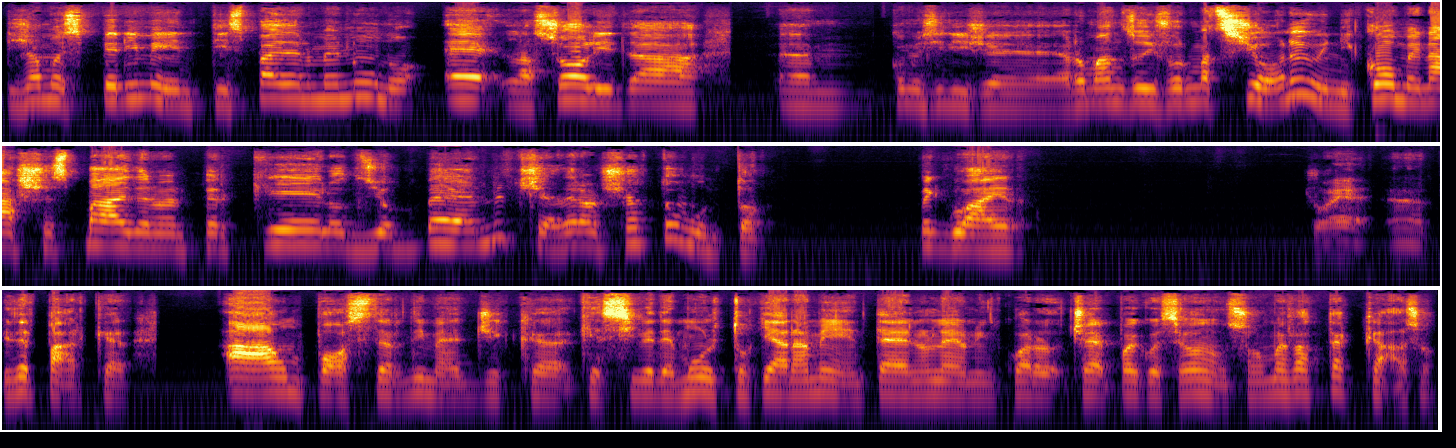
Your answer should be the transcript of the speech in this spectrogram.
diciamo esperimenti Spider-Man 1 è la solita um, come si dice romanzo di formazione quindi come nasce Spider-Man perché lo zio Ben eccetera a un certo punto Maguire cioè uh, Peter Parker ha un poster di Magic che si vede molto chiaramente eh, non è un inquadro cioè poi queste cose non sono mai fatte a caso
